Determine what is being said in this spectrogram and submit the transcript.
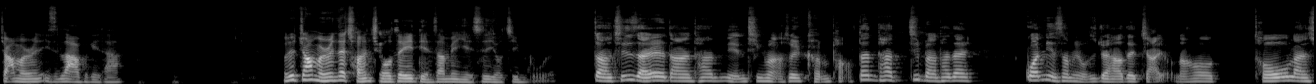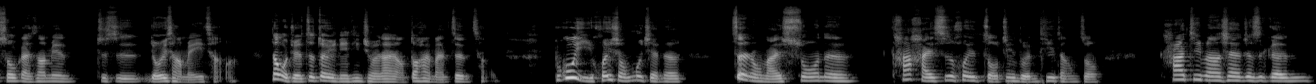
，John Moran 一直 love 给他。我觉得 John Moran 在传球这一点上面也是有进步的。对啊，其实翟瑞当然他年轻嘛，所以肯跑，但他基本上他在观念上面，我是觉得还要再加油，然后投篮手感上面就是有一场没一场嘛。但我觉得这对于年轻球员来讲都还蛮正常。不过以灰熊目前的阵容来说呢，他还是会走进轮替当中。他基本上现在就是跟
